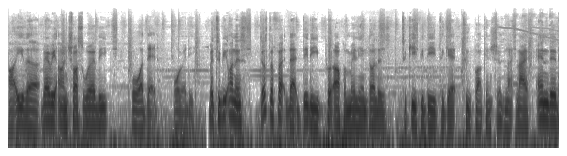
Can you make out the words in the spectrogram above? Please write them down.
are either very untrustworthy or dead already. But to be honest, just the fact that Diddy put up a million dollars to Keefe D to get Tupac and Suge Knight life ended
